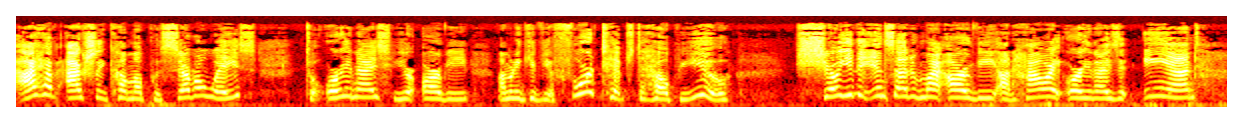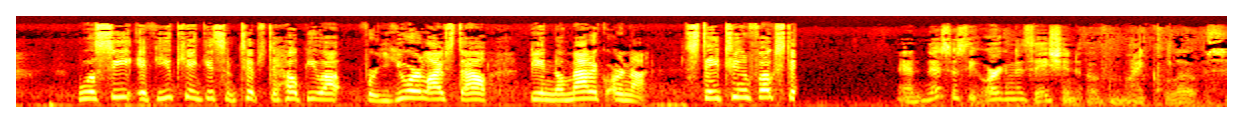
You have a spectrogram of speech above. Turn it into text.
I have actually come up with several ways to organize your RV. I'm going to give you four tips to help you show you the inside of my RV on how I organize it and we'll see if you can get some tips to help you out for your lifestyle, being nomadic or not. Stay tuned, folks. Stay and this is the organization of my clothes.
